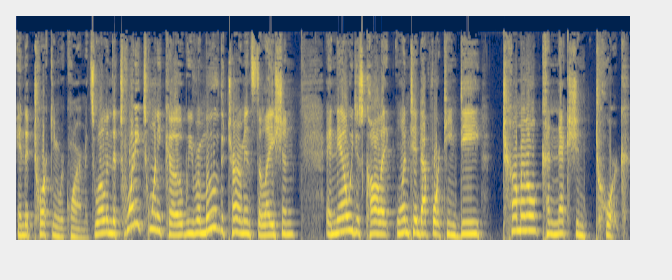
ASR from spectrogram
and the torquing requirements. Well, in the 2020 code, we removed the term installation and now we just call it 110.14d terminal connection torque.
